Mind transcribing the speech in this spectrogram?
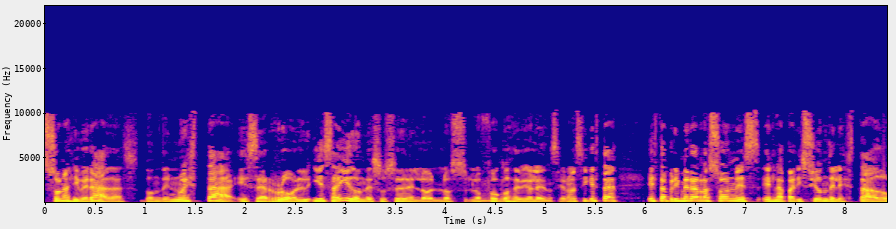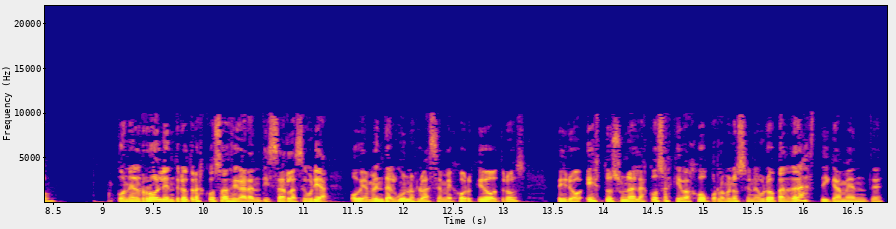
zonas liberadas, donde no está ese rol, y es ahí donde suceden lo- los, los focos de violencia. ¿no? Así que esta, esta primera razón es, es la aparición del Estado con el rol, entre otras cosas, de garantizar la seguridad. Obviamente algunos lo hacen mejor que otros, pero esto es una de las cosas que bajó, por lo menos en Europa, drásticamente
